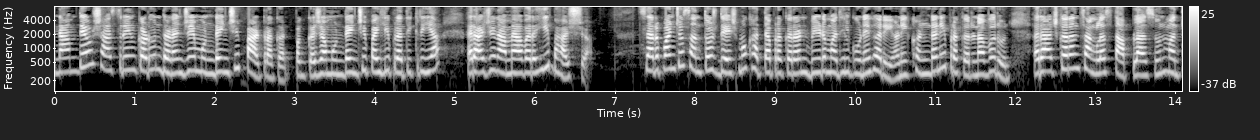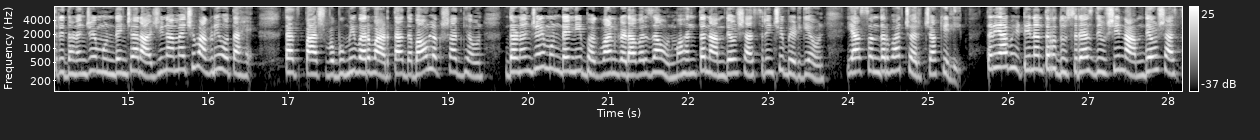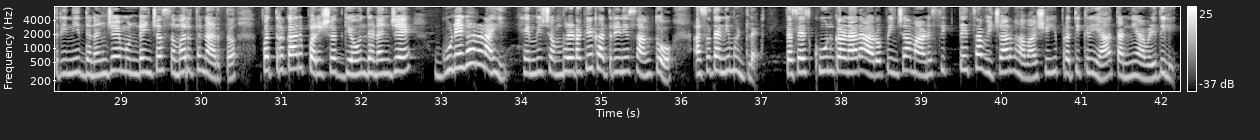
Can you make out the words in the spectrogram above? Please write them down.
नामदेव शास्त्रींकडून धनंजय मुंडेंची पाठराखण पंकजा मुंडेंची पहिली प्रतिक्रिया राजीनाम्यावरही भाष्य. सरपंच संतोष देशमुख हत्या प्रकरण बीडमधील गुन्हेगारी आणि खंडणी प्रकरणावरून राजकारण चांगलंच तापलं असून मंत्री धनंजय मुंडेंच्या राजीनाम्याची मागणी होत आहे. त्याच पार्श्वभूमीवर वाढता दबाव लक्षात घेऊन धनंजय मुंडेंनी भगवान गडावर जाऊन महंत नामदेव शास्त्रींची भेट घेऊन या संदर्भात चर्चा केली. तर या भेटीनंतर दुसऱ्याच दिवशी नामदेव शास्त्रींनी धनंजय मुंडेंच्या समर्थनार्थ पत्रकार परिषद घेऊन धनंजय गुन्हेगार नाही हे मी शंभर टक्के खात्रीने सांगतो असं त्यांनी म्हटलंय. तसेच खून करणाऱ्या आरोपींच्या मानसिकतेचा विचार व्हावा अशी ही प्रतिक्रिया त्यांनी यावेळी दिली.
